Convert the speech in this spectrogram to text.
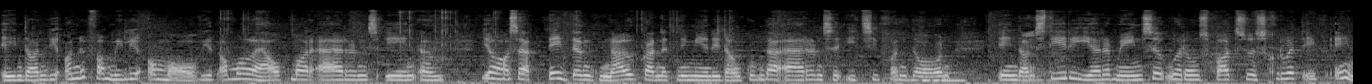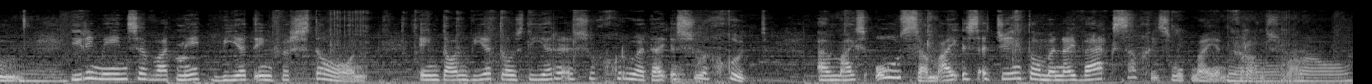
en dan die ander familie almal weet almal help maar eers en ehm um, ja as ek net dink nou kan dit nie meer nie dan kom daar eers 'n ietsie vandaan mm. en dan stuur die Here mense oor ons pad soos Groot FM. Mm. Hierdie mense wat net weet en verstaan en dan weet ons die Here is so groot, hy is so goed. Um hy's awesome. Hy is 'n gentleman. Hy werk saggies met my en ja, Frans. Wow.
